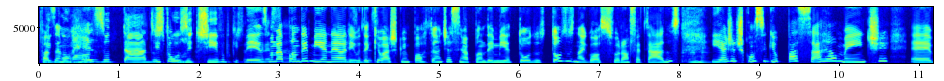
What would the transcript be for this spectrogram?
fazendo e um com ano. resultados E positivos, porque tá Mesmo na crescendo. pandemia, né, Arilda? Que eu acho que o importante é assim, a pandemia, todos, todos os negócios foram afetados Uhum. e a gente conseguiu passar realmente, é,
